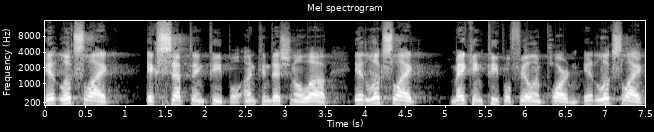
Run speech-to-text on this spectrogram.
It looks like accepting people, unconditional love. It looks like making people feel important. It looks like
